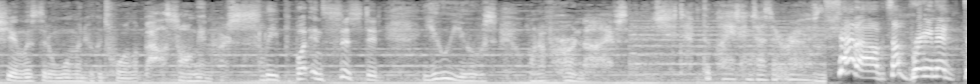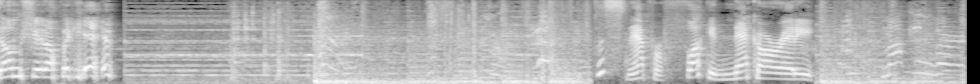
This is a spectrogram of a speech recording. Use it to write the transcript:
She enlisted a woman who could twirl a balisong in her sleep, but insisted you use one of her knives. She dipped the blade in Desert Rose. Shut up! Stop bringing that dumb shit up again. Just snap her fucking neck already. Mockingbird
